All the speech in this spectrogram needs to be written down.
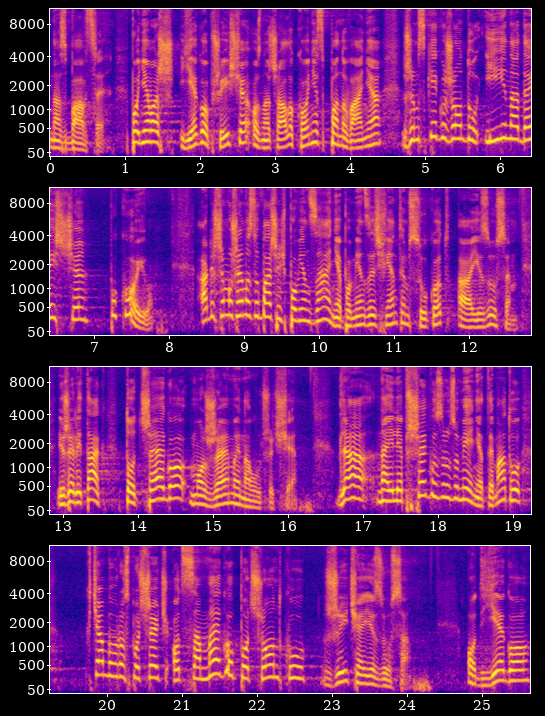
na Zbawcę, ponieważ Jego przyjście oznaczało koniec panowania rzymskiego rządu i nadejście pokoju. Ale czy możemy zobaczyć powiązanie pomiędzy świętym Sukkot a Jezusem? Jeżeli tak, to czego możemy nauczyć się? Dla najlepszego zrozumienia tematu chciałbym rozpocząć od samego początku życia Jezusa, od Jego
